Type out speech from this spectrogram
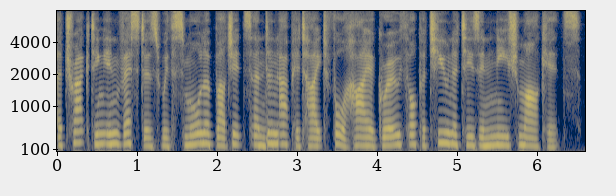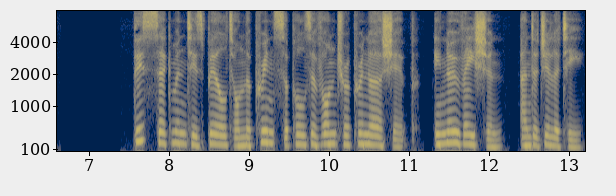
attracting investors with smaller budgets and an appetite for higher growth opportunities in niche markets. This segment is built on the principles of entrepreneurship, innovation, and agility,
